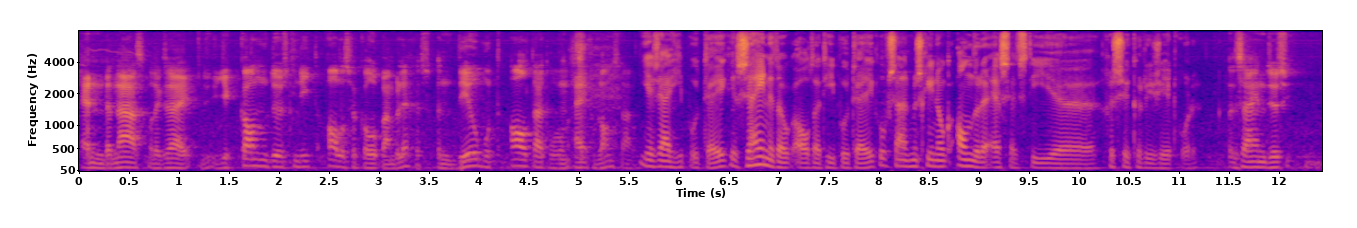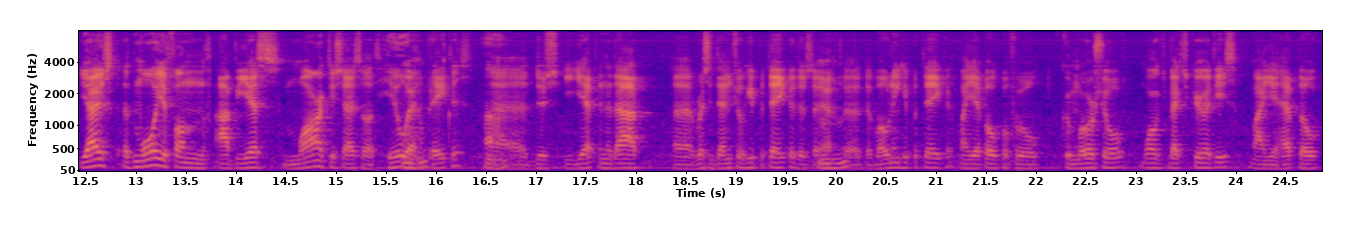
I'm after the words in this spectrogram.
en daarnaast, wat ik zei, je kan dus niet alles verkopen aan beleggers. Een deel moet altijd op hun eigen balans staan. Je zei hypotheken. Zijn het ook altijd hypotheken of zijn het misschien ook andere assets die gesecuriseerd worden? Er zijn dus juist het mooie van ABS-markt is juist dat het heel mm -hmm. erg breed is. Uh, dus je hebt inderdaad uh, residential hypotheken, dus mm -hmm. echt uh, de woninghypotheken. Maar je hebt ook bijvoorbeeld commercial mortgage-backed securities. Maar je hebt ook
